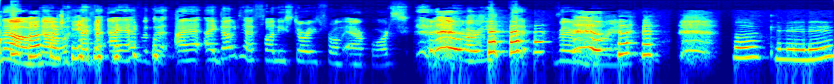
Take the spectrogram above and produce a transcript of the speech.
no, really. I, haven't. Don't have funny stories from airports. Sorry, very boring. Okay.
